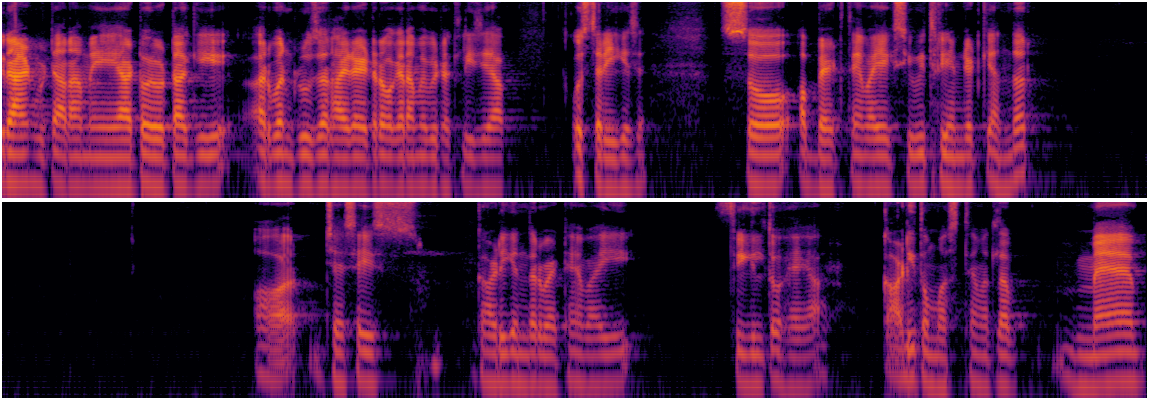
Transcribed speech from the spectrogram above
ग्रैंड विटारा में या टोयोटा की अर्बन क्रूज़र हाई राइडर वगैरह में भी रख लीजिए आप उस तरीके से। सो so, अब बैठते हैं भाई एक सी वी थ्री हंड्रेड के अंदर। और जैसे इस गाड़ी के अंदर बैठे हैं भाई फील तो है यार। गाड़ी तो मस्त है मतलब मैं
